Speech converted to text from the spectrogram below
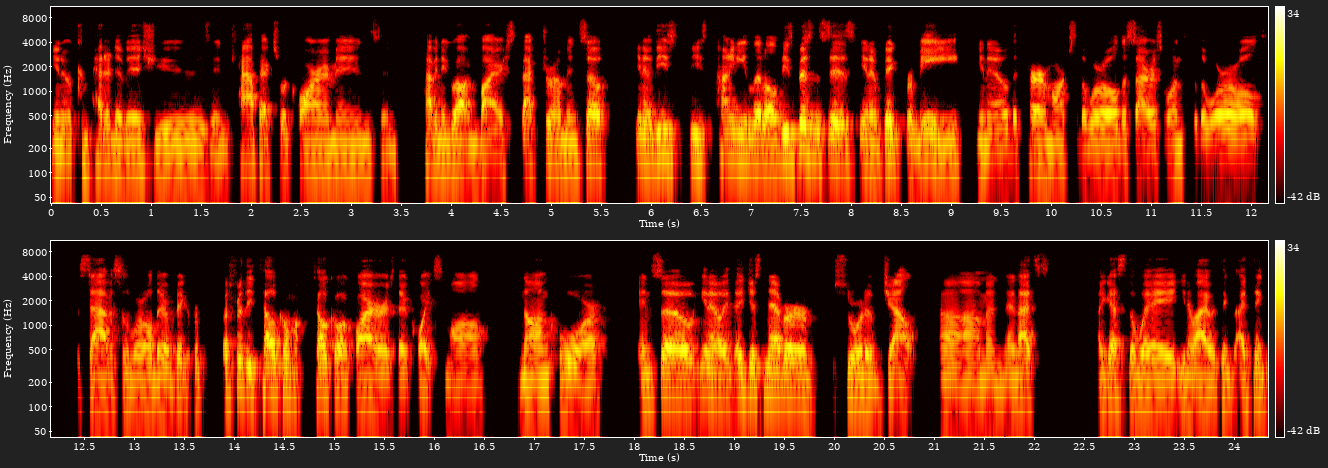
you know competitive issues and capex requirements and having to go out and buy spectrum. And so, you know, these these tiny little these businesses, you know, big for me, you know, the Terremarks of the world, the cyrus ones for the world, the Savvis of the world, they're big for but for the telco telco acquirers, they're quite small, non-core. And so, you know, they just never sort of gelled. Um, and, and that's I guess the way you know I would think I think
